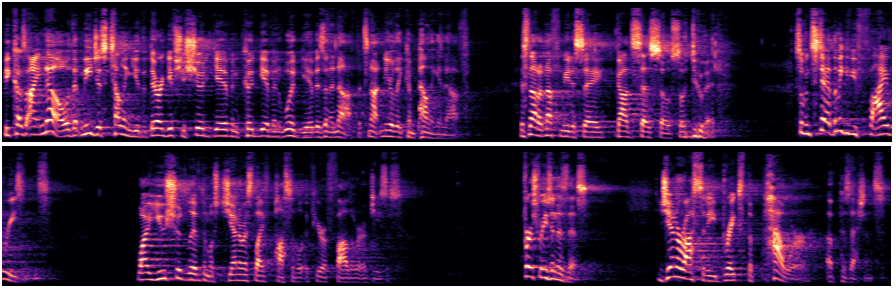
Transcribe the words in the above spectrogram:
Because I know that me just telling you that there are gifts you should give and could give and would give isn't enough. It's not nearly compelling enough. It's not enough for me to say, God says so, so do it. So instead, let me give you five reasons why you should live the most generous life possible if you're a follower of Jesus. First reason is this generosity breaks the power of possessions.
